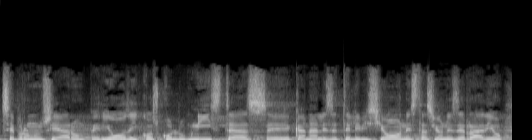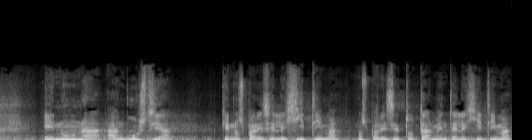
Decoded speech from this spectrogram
se pronunciaron periódicos, columnistas, eh, canales de televisión, estaciones de radio, en una angustia que nos parece legítima, nos parece totalmente legítima,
